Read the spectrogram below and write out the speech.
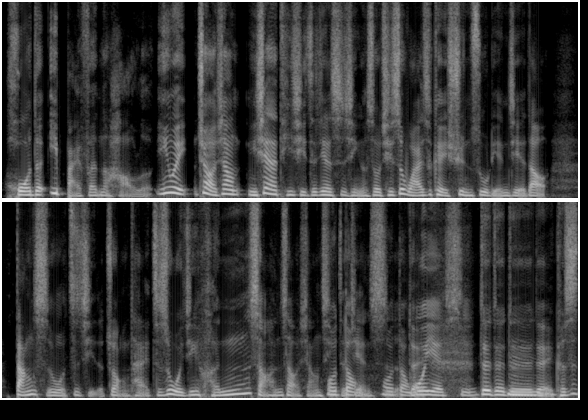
活得一百分的好了，因为就好像你现在提起这件事情的时候，其实我还是可以迅速连接到当时我自己的状态，只是我已经很少很少想起这件事。我懂，我懂，我也是。对对对对对。嗯、可是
